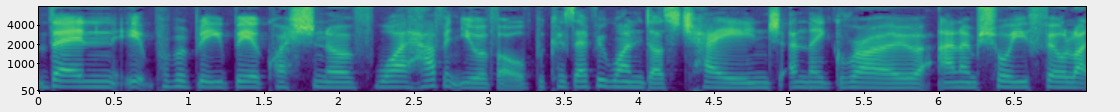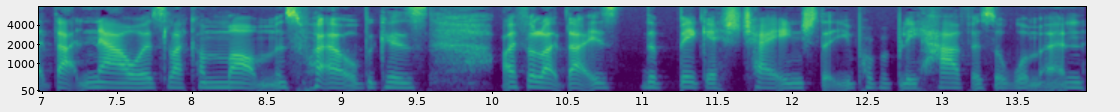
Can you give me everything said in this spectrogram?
then it probably be a question of, of why haven't you evolved because everyone does change and they grow and i'm sure you feel like that now as like a mum as well because i feel like that is the biggest change that you probably have as a woman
